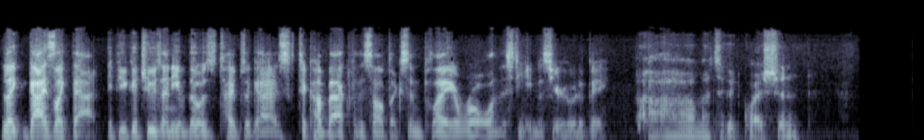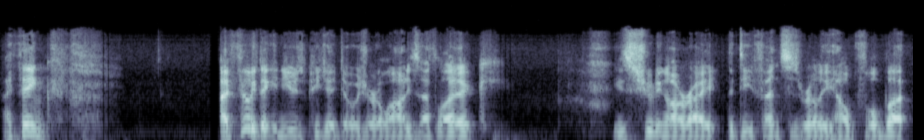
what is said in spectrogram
Like guys like that, if you could choose any of those types of guys to come back for the Celtics and play a role on this team this year, who would it be? Um, that's a good question. I think I feel like they could use PJ Dozier a lot. He's athletic. He's shooting all right. The defense is really helpful, but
